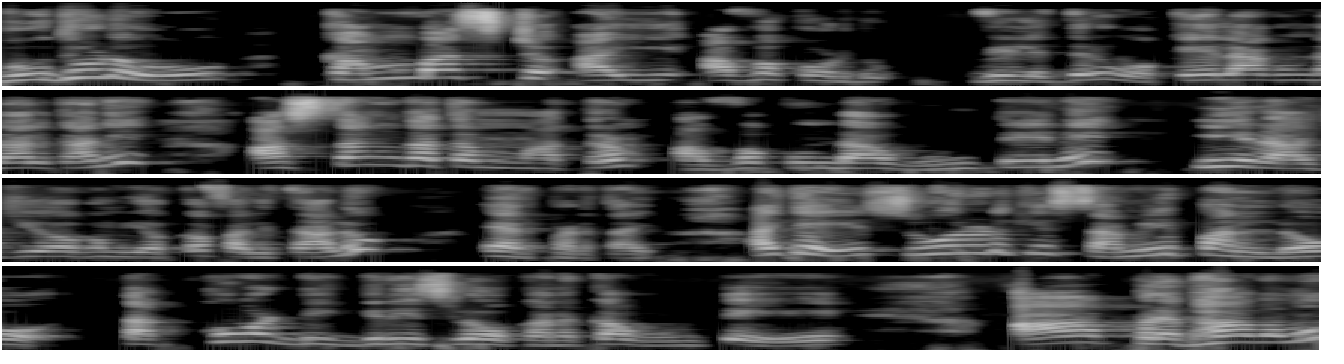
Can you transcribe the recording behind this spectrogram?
బుధుడు కంబస్ట్ అయ్యి అవ్వకూడదు. వీళ్ళిద్దరూ ఒకేలాగా ఉండాలి కానీ అస్తంగతం మాత్రం అవ్వకుండా ఉంటేనే ఈ రాజయోగం యొక్క ఫలితాలు ఏర్పడతాయి. అయితే సూర్యుడికి సమీపంలో తక్కువ డిగ్రీస్లో కనుక ఉంటే ఆ ప్రభావము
